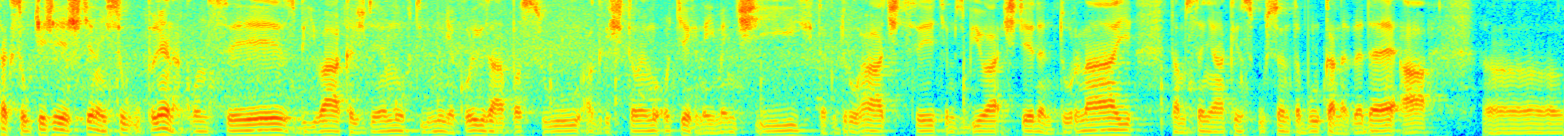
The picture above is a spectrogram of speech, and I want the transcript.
Tak soutěže ještě nejsou úplně na konci, zbývá každému týmu několik zápasů a když to vemu o těch nejmenších, tak druháčci, těm zbývá ještě jeden turnaj, tam se nějakým způsobem tabulka nevede a uh,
